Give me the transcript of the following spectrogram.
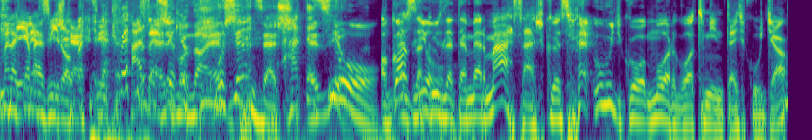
mert nekem ez is tetszik. Hát ez, ez, ez hát ez jó. A gazdag üzletember mászás közben úgy go- morgott, mint egy kutya.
